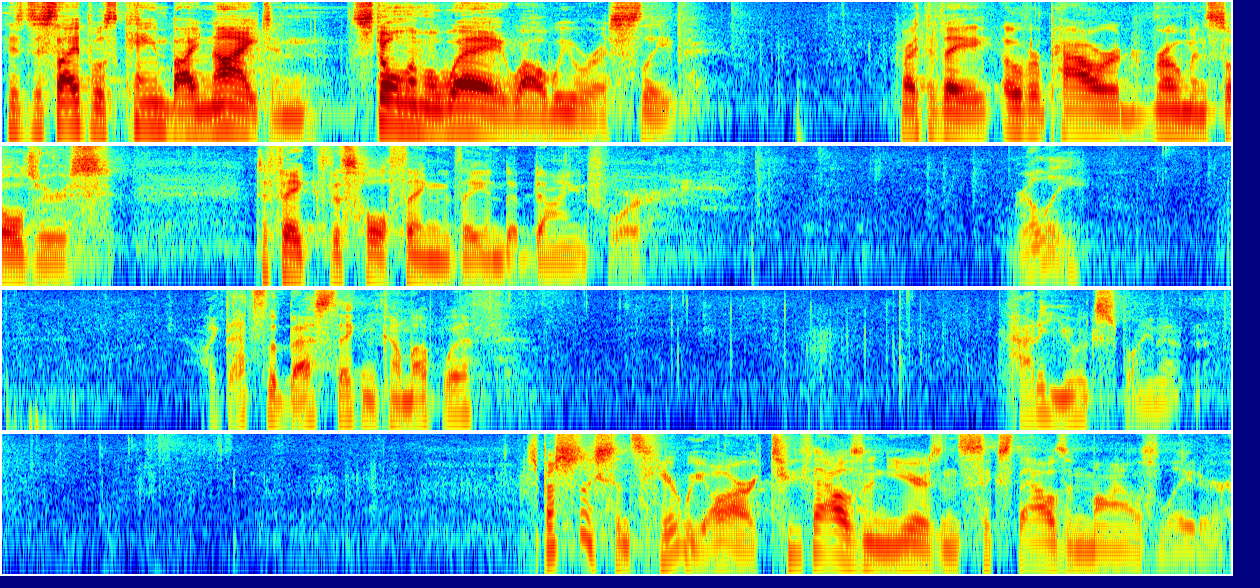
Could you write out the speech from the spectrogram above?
his disciples came by night and stole him away while we were asleep. Right? That they overpowered Roman soldiers to fake this whole thing that they end up dying for. Really? Like, that's the best they can come up with? How do you explain it? Especially since here we are, 2,000 years and 6,000 miles later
